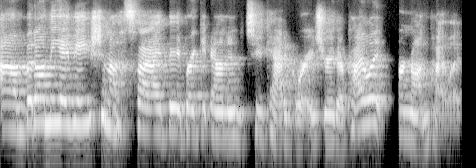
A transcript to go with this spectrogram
Um, but on the aviation side, they break it down into two categories you're either pilot or non pilot.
